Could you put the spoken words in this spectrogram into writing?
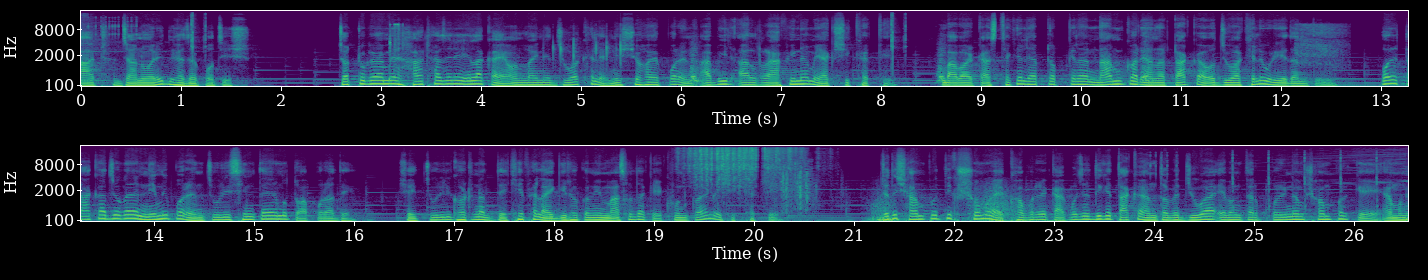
আট জানুয়ারি দুই হাজার পঁচিশ। চট্টগ্রামের হাটহাজারী এলাকায় অনলাইনে জুয়া খেলে নিঃস্ব হয়ে পড়েন আবির আল রাফি নামে এক শিক্ষার্থী। বাবার কাছ থেকে ল্যাপটপ কেনার নাম করে আনা টাকাও জুয়া খেলে উড়িয়ে দেন তিনি। পরে টাকা জোগাড়ে নেমে পড়েন চুরি ছিনতাইয়ের মতো অপরাধে। সেই চুরির ঘটনা দেখে ফেলায় গৃহকর্মী মাসুদাকে খুন করেন ওই শিক্ষার্থী। যদি সাম্প্রতিক সময়ে খবরের কাগজের দিকে তাকান, তবে জুয়া এবং তার পরিণাম সম্পর্কে এমন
